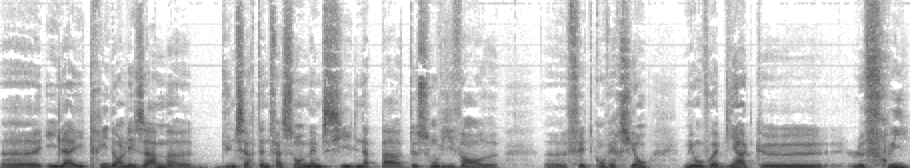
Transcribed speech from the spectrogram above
Euh, il a écrit dans les âmes, euh, d'une certaine façon, même s'il n'a pas de son vivant euh, fait de conversion, mais on voit bien que le fruit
